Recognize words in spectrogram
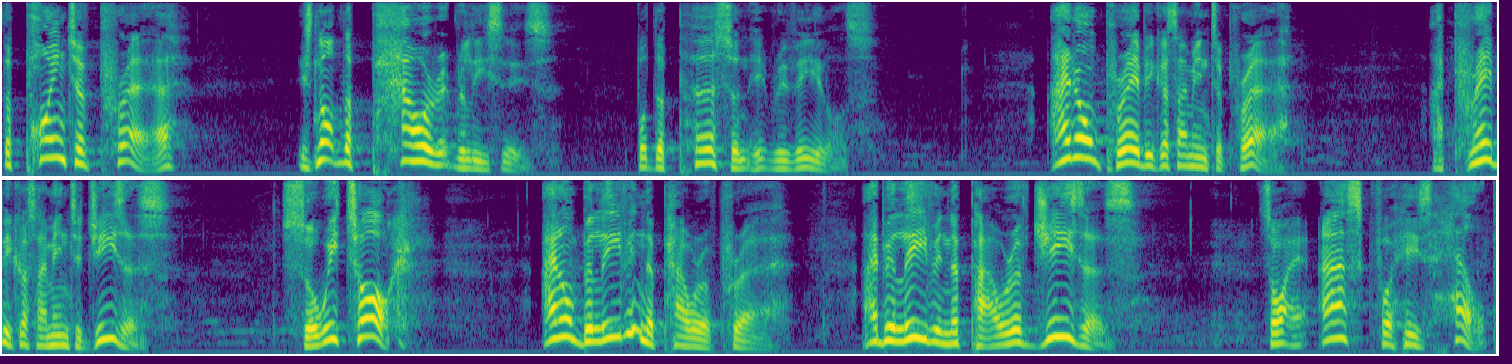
The point of prayer is not the power it releases, but the person it reveals. I don't pray because I'm into prayer. I pray because I'm into Jesus. So we talk. I don't believe in the power of prayer. I believe in the power of Jesus. So I ask for his help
